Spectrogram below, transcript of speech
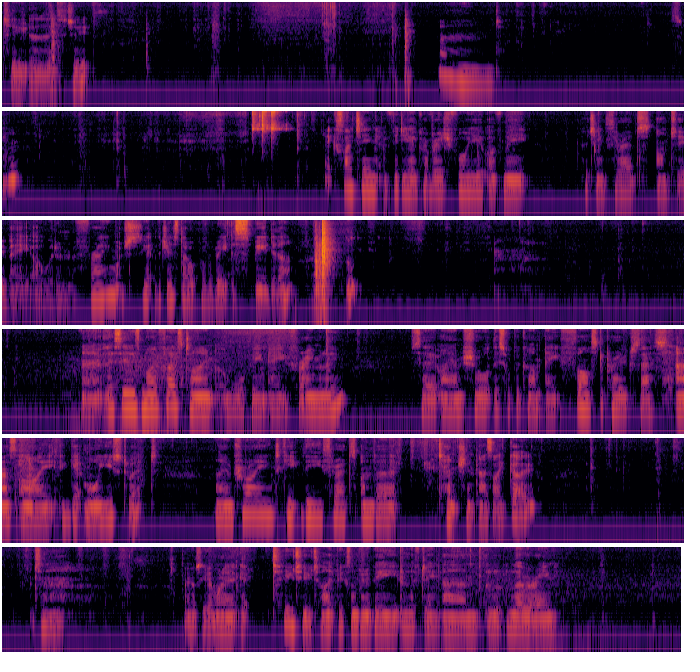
to this tooth and this one. Exciting video coverage for you of me putting threads onto a, wooden frame, which to get the gist I will probably speed it up. this is my first time warping a frame loom so I am sure this will become a faster process as I get more used to it. I am trying to keep the threads under tension as I go. But, uh, I also don't want to get too too tight because I'm going to be lifting and lowering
